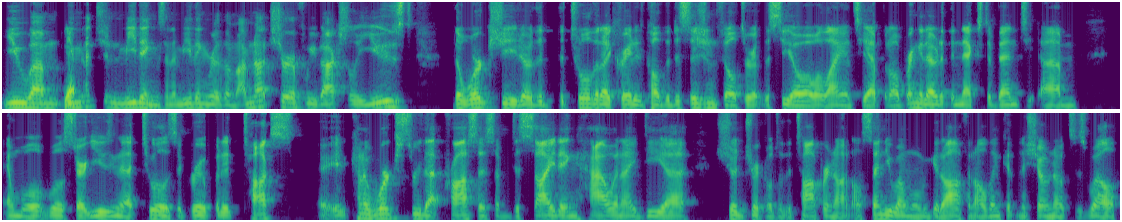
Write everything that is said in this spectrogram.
You um, yep. you mentioned meetings and a meeting rhythm. I'm not sure if we've actually used the worksheet or the, the tool that I created called the decision filter at the COO Alliance yet, but I'll bring it out at the next event um, and we'll we'll start using that tool as a group. But it talks it kind of works through that process of deciding how an idea should trickle to the top or not. I'll send you one when we get off, and I'll link it in the show notes as well.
